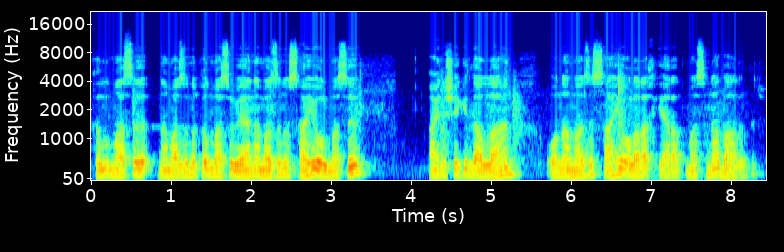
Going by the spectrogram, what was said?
kılması, namazını kılması veya namazının sahih olması aynı şekilde Allah'ın o namazı sahih olarak yaratmasına bağlıdır.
